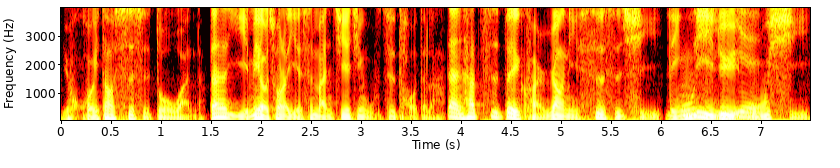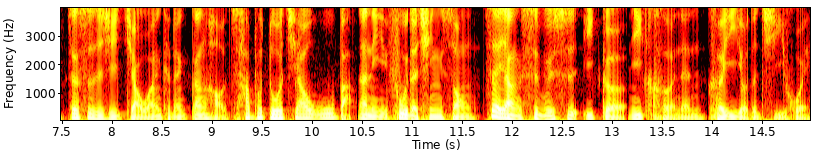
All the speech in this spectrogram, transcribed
又回到四十多万了，但是也没有错了，也是蛮接近五字头的啦。但它自备款让你四十期零利率无息，这四十期缴完可能刚好差不多交屋吧，那你付的轻松，这样是不是一个你可能可以有的机会？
